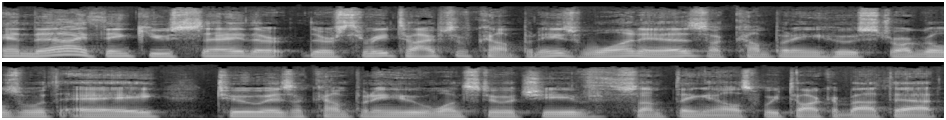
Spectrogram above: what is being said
And then I think you say there, there's three types of companies. One is a company who struggles with A. Two is a company who wants to achieve something else. We talk about that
